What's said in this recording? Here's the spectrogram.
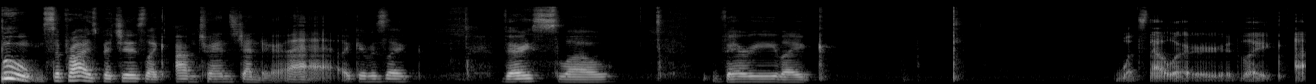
boom, surprise bitches, like, I'm transgender, like, it was like, very slow, very like what's that word like ah.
